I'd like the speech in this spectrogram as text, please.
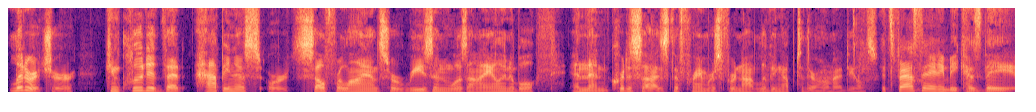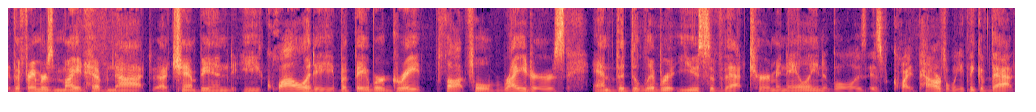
literature concluded that happiness or self reliance or reason was unalienable, and then criticized the framers for not living up to their own ideals. It's fascinating because they the framers might have not uh, championed equality, but they were great, thoughtful writers, and the deliberate use of that term inalienable is, is quite powerful when you think of that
